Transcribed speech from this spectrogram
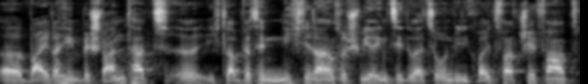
weiterhin Bestand hat. Äh, ich glaube, wir sind nicht in einer so schwierigen Situation wie die Kreuzfahrtschifffahrt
